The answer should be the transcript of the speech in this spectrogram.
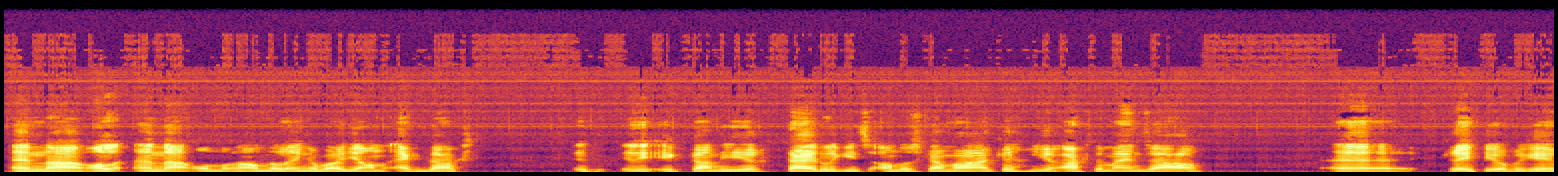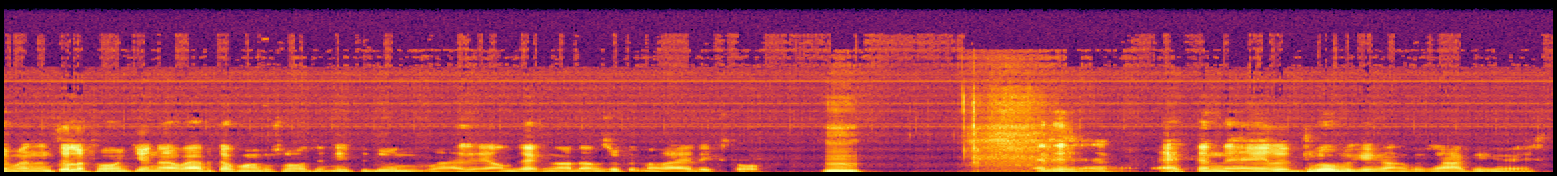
En na, en na onderhandelingen waar Jan echt dacht, ik, ik, kan hier tijdelijk iets anders gaan maken, hier achter mijn zaal, uh, kreeg hij op een gegeven moment een telefoontje. Nou, we hebben toch maar besloten het niet te doen. Maar Jan zegt, nou dan zoek het maar uit, ik stop. Hmm. Het is echt een hele droevige gang van zaken geweest.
